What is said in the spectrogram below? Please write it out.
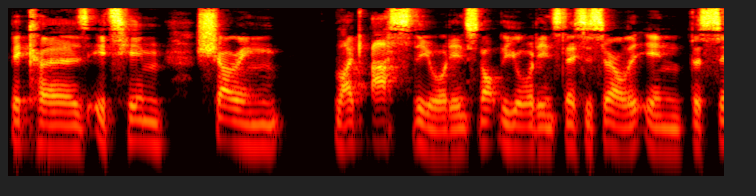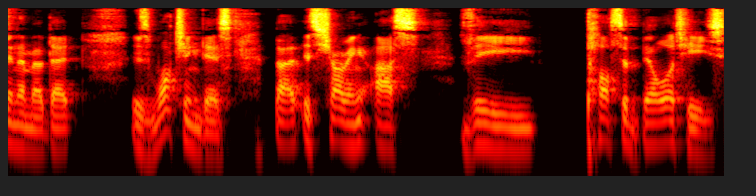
because it's him showing like us, the audience, not the audience necessarily in the cinema that is watching this, but it's showing us the possibilities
